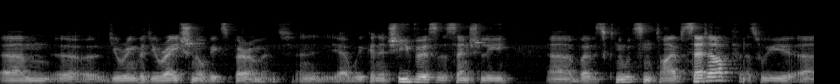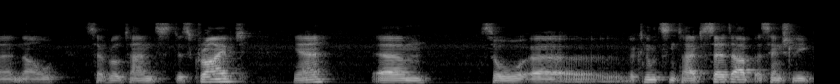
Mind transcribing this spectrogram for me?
um, uh, during the duration of the experiment. And yeah, we can achieve this essentially uh, by this Knudsen type setup, as we uh, now several times described. Yeah. Um, so uh, the Knudsen type setup essentially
